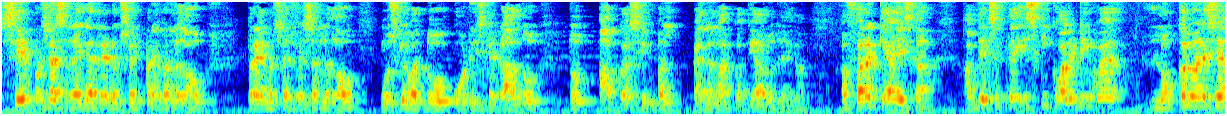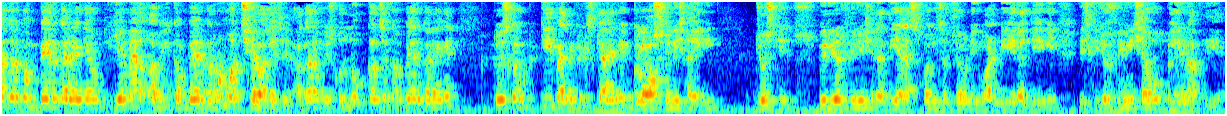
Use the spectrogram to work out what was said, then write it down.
सेम प्रोसेस रहेगा। रेड ऑक्साइड प्राइमर लगाओ प्राइमर सरफेसर लगाओ, उसके बाद दो कोट इसके डाल दो तो आपका सिंपल पैनल आपका तैयार हो जाएगा। अब फ़र्क क्या है इसका? अब देख सकते हैं, इसकी क्वालिटी पर लोकल वाले से अगर कंपेयर करेंगे हम, ये मैं अभी कंपेयर कर रहा हूँ अच्छे वाले से। अगर हम इसको लोकल से कंपेयर करेंगे तो इसका की बेनिफिट्स क्या आएँगे? ग्लॉस फिनिश आएगी, जो इसकी सुपीरियर फिनिश रहती है एस्पा की सबसे बड़ी क्वालिटी ये रहती है कि इसकी जो फिनिश है वो प्लेन आती है।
